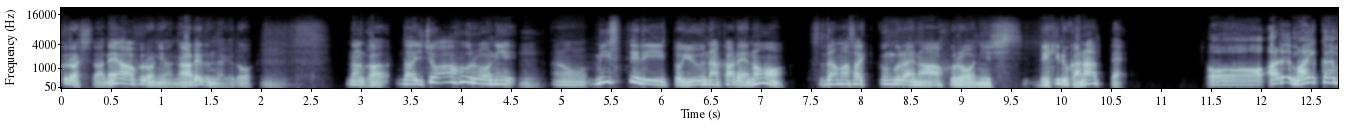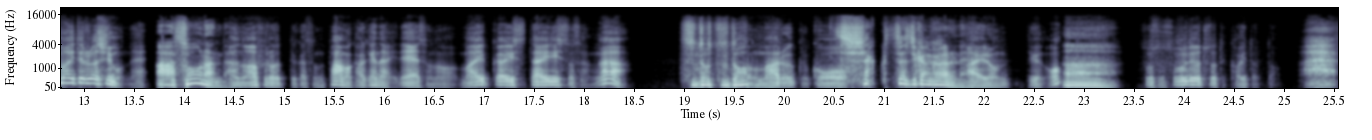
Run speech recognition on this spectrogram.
くらしたね、アフロにはなれるんだけど、うん。なんか、だ一応アフロに、うん。あの、ミステリーという流れの菅田将暉くんぐらいのアフロにしできるかなって。おー、あれ、毎回巻いてるらしいもんね。あ、そうなんだ。あの、アフロっていうか、その、パーマかけないで、その、毎回スタイリストさんが、つどつど？丸く、こめちゃくちゃ時間かかるね。う、アイロンっていうの？あそうそう、それでちょっとって書いてあった。あ。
